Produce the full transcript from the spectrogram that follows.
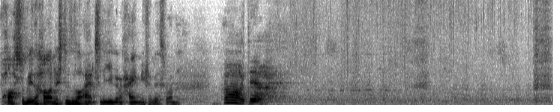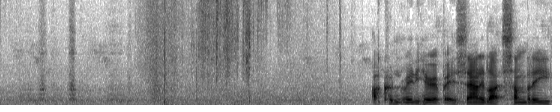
possibly the hardest of the lot. Actually, you're going to hate me for this one. Oh dear. I couldn't really hear it, but it sounded like somebody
